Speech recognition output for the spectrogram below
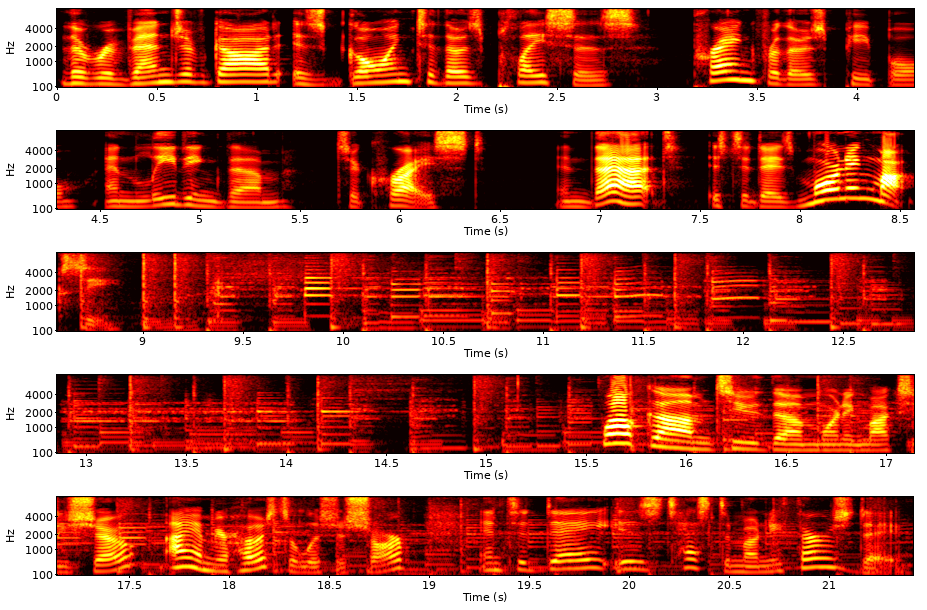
The revenge of God is going to those places, praying for those people, and leading them to Christ. And that is today's Morning Moxie. Welcome to the Morning Moxie Show. I am your host, Alicia Sharp, and today is Testimony Thursday.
